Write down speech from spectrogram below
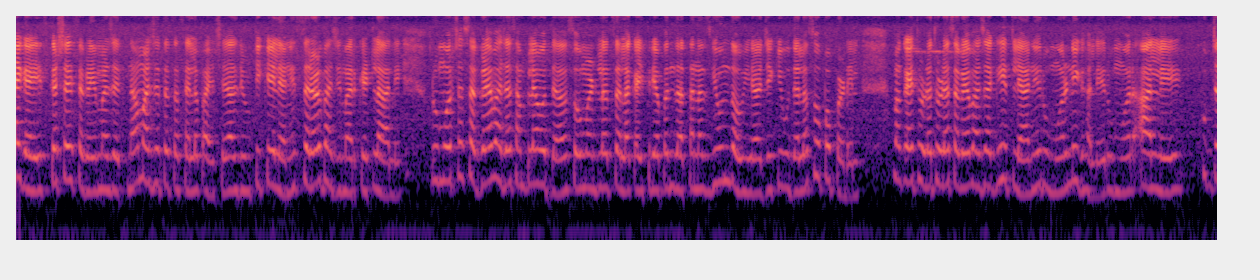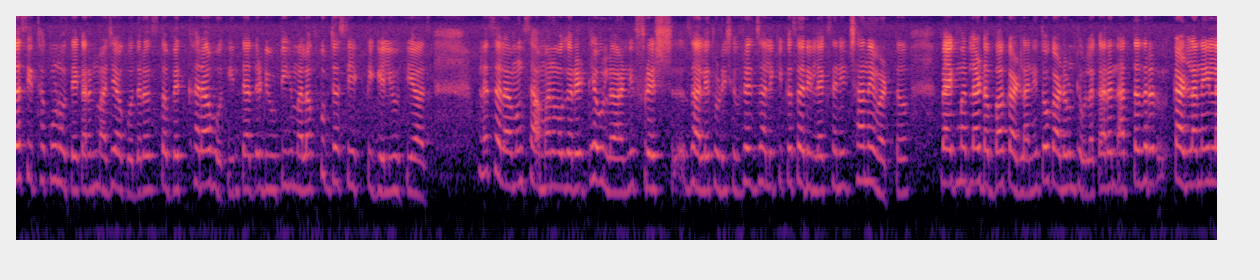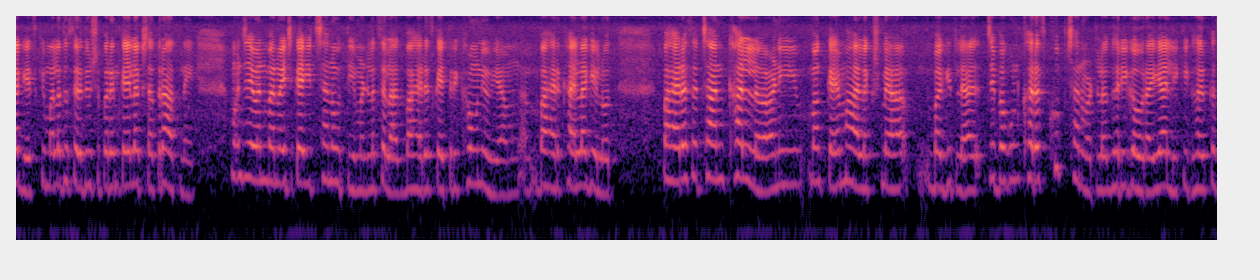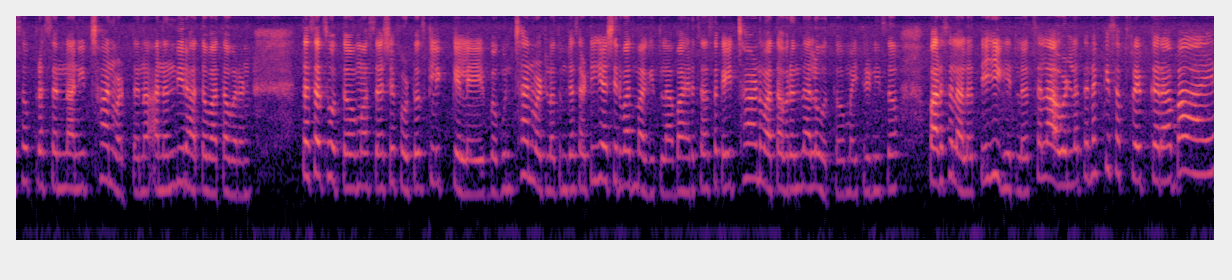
Hi guys कसे आहे सगळे? मजेत ना? मजेतच असायला पाहिजे. आज ड्युटी केली आणि सरळ भाजी मार्केटला आले. रूमवरच्या सगळ्या भाज्या संपल्या होत्या. सो म्हटलं चला काहीतरी आपण जातानाच घेऊन जाऊया जे की उद्याला सोपं पडेल. मग काही थोड्या थोड्या सगळ्या भाज्या घेतल्या आणि रूमवर निघाले. रूमवर आले. खूप जास्ती थकून होते कारण माझी अगोदरच तब्येत खराब होती त्यात ड्युटी ही मला खूप जास्त एकटी गेली होती आज. म्हटलं चला मग सामान वगैरे ठेवलं आणि फ्रेश झाले थोडीशी. फ्रेश झाली की कसं रिलॅक्स आणि छानही वाटतं. बॅगमधला डब्बा काढला आणि तो काढून ठेवला. कारण आत्ता जर काढला नाही लगेच की मला दुसऱ्या दिवशीपर्यंत काही लक्षात राहत नाही. मग जेवण बनवायची काही इच्छा नव्हती. म्हटलं चला आज बाहेरच काहीतरी खाऊन येऊया. मग बाहेर खायला गेलोत. बाहेर असं छान खाल्लं आणि मग काय महालक्ष्म्या बघितल्या जे बघून खरंच खूप छान वाटलं. घरी गौराई आली की घर कसं प्रसन्न आणि छान वाटतं. ना आनंदी राहतं वातावरण. तसंच होतं. मस्त असे फोटोज क्लिक केले. बघून छान वाटलं. तुमच्यासाठीही आशीर्वाद मागितला. बाहेरचं असं काही छान वातावरण झालं होतं. मैत्रिणीचं पार्सल आलं तेही घेतलं. चला आवडलं तर नक्की सबस्क्राईब करा. बाय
